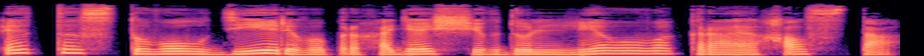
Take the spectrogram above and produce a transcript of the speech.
Это ствол дерева, проходящий вдоль левого края холста.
